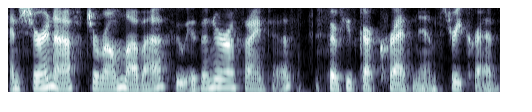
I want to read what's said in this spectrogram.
And sure enough, Jerome Lubbe, who is a neuroscientist, so he's got cred, man, street cred.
